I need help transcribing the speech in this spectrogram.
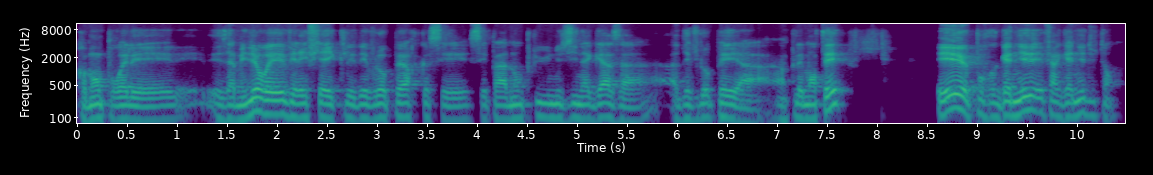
comment on pourrait les, améliorer, vérifier avec les développeurs que ce n'est pas non plus une usine à gaz à, à développer, à implémenter et pour gagner, faire gagner du temps.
